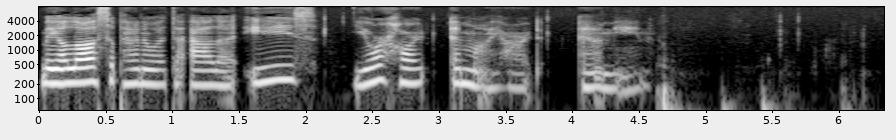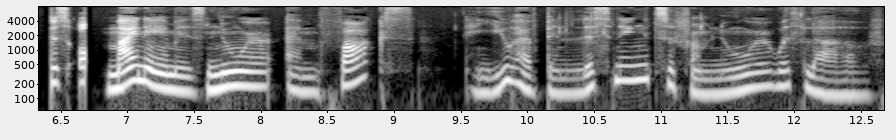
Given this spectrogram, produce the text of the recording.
May Allah subhanahu wa ta'ala ease your heart and my heart. Ameen. My name is Noor M. Fox and you have been listening to From Noor with Love.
